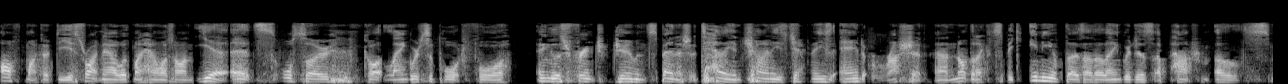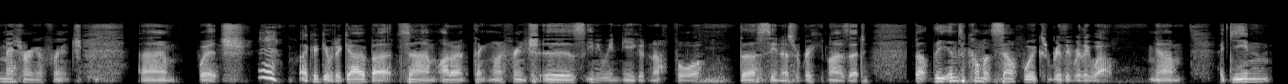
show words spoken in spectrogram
off my 50S right now with my helmet on. Yeah, it's also got language support for English, French, German, Spanish, Italian, Chinese, Japanese, and Russian. Uh, not that I can speak any of those other languages apart from a smattering of French, um, which eh, I could give it a go, but um, I don't think my French is anywhere near good enough for the Sena to recognise it. But the intercom itself works really, really well. Um, again,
